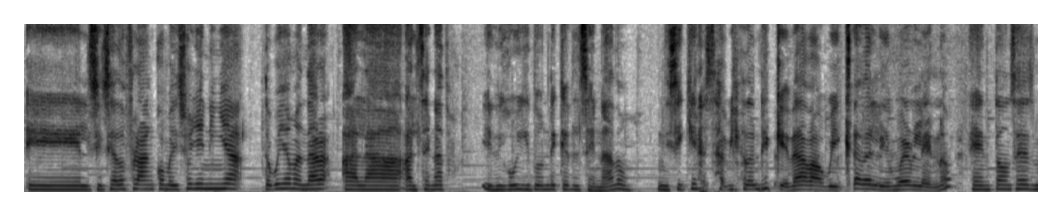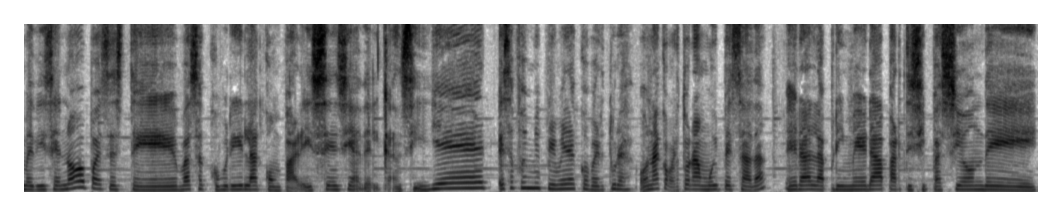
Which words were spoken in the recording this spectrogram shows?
el licenciado Franco me dice, oye niña, te voy a mandar a la, al Senado. Y digo, ¿y dónde queda el Senado? Ni siquiera sabía dónde quedaba ubicada el inmueble, ¿no? Entonces me dice, no, pues este, vas a cubrir la comparecencia del canciller. Esa fue mi primera cobertura, una cobertura muy pesada. Era la primera participación de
